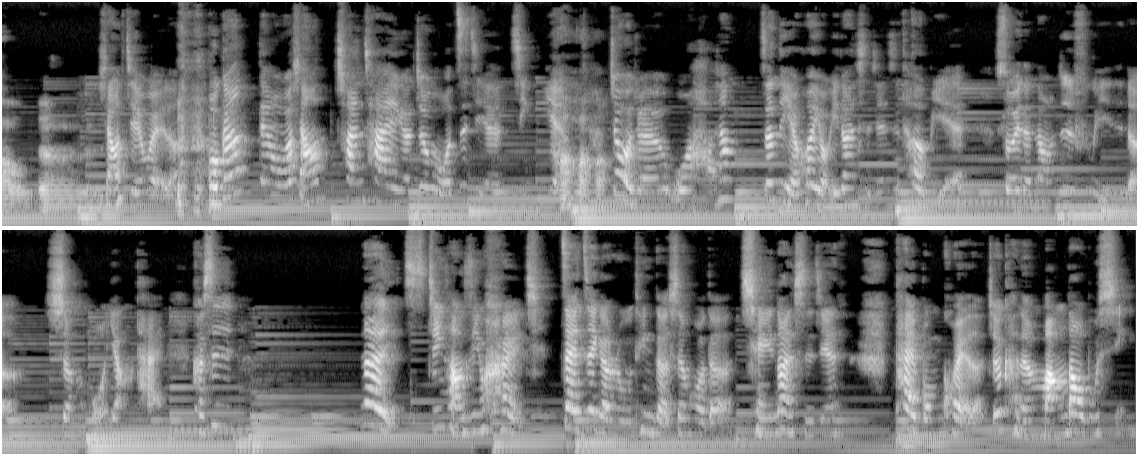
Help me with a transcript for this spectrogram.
好，嗯。想要结尾了。我刚刚等，我想要穿插一个，就我自己的经验。好好好。就我觉得，我好像真的也会有一段时间是特别所谓的那种日复一日的生活样态。可是，那经常是因为 在这个 routine 的生活的前一段时间太崩溃了，就可能忙到不行。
